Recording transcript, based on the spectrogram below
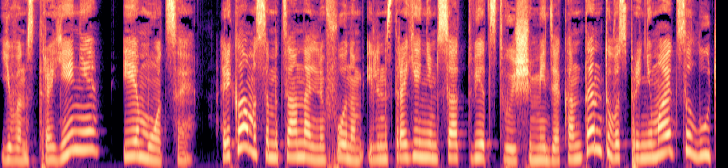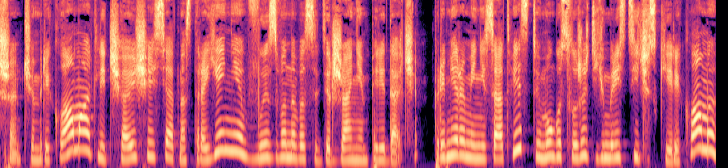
его настроение и эмоции – Реклама с эмоциональным фоном или настроением, соответствующим медиаконтенту, воспринимается лучше, чем реклама, отличающаяся от настроения, вызванного содержанием передачи. Примерами несоответствий могут служить юмористические рекламы,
